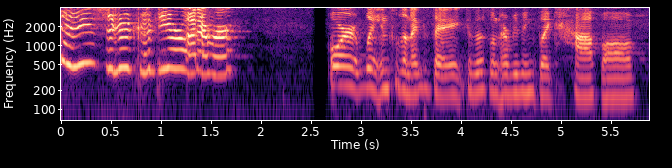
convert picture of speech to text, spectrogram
any sugar cookie or whatever, or wait until the next day because that's when everything's like half off.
